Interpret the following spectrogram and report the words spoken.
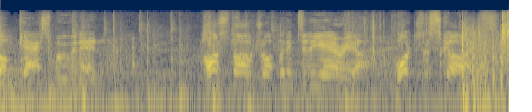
Got gas moving in. Hostile dropping into the area. Watch the skies.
